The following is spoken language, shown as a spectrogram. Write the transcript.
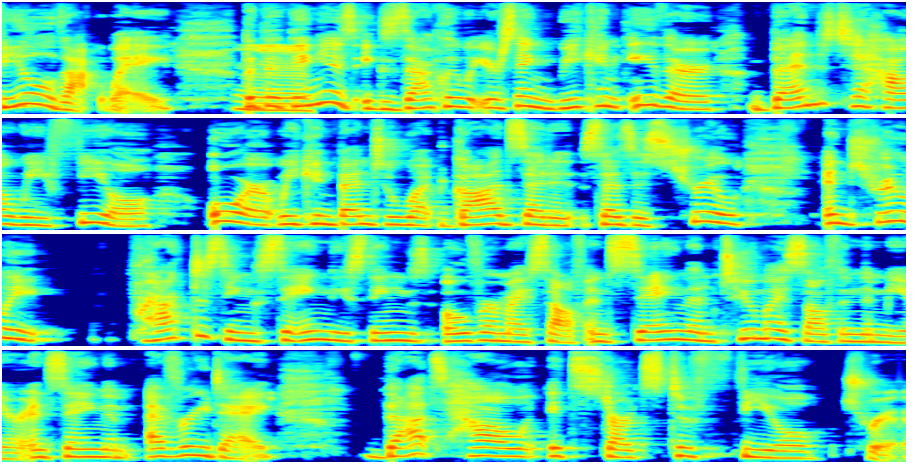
feel that way. But mm. the thing is exactly what you're saying. We can either bend to how we feel or we can bend to what God said it says is true and truly practicing saying these things over myself and saying them to myself in the mirror and saying them every day. That's how it starts to feel true.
